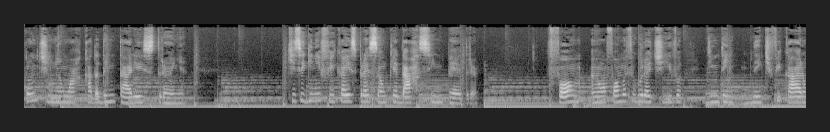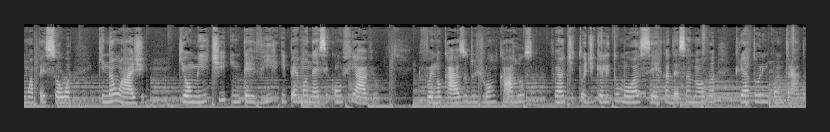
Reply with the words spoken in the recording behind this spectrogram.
continha uma arcada dentária estranha, que significa a expressão quedar-se em pedra forma, é uma forma figurativa de identificar uma pessoa que não age, que omite intervir e permanece confiável. Foi no caso do João Carlos, foi a atitude que ele tomou acerca dessa nova criatura encontrada.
